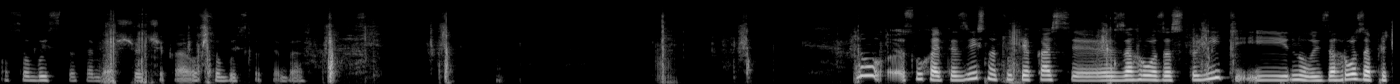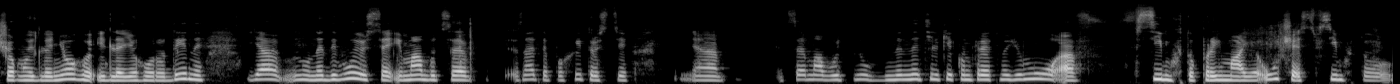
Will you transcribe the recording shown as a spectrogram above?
Особисто тебе, що чекає, особисто тебе. Ну, слухайте, звісно, тут якась е, загроза стоїть, і ну, загроза, причому і для нього, і для його родини. Я ну, не дивуюся, і, мабуть, це, знаєте, по хитрості, е, це, мабуть, ну, не, не тільки конкретно йому, а всім, хто приймає участь, всім, хто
